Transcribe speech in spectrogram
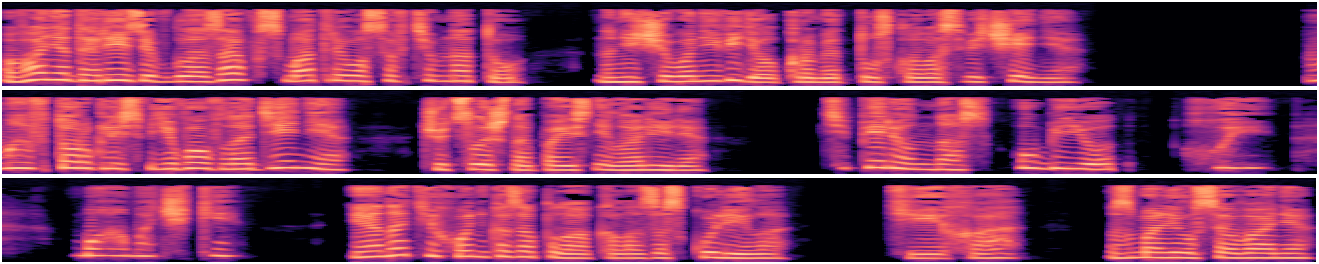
Ваня, дорезив глаза, всматривался в темноту но ничего не видел, кроме тусклого свечения. «Мы вторглись в его владение», — чуть слышно пояснила Лиля. «Теперь он нас убьет. Ой, мамочки!» И она тихонько заплакала, заскулила. «Тихо!» — взмолился Ваня.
